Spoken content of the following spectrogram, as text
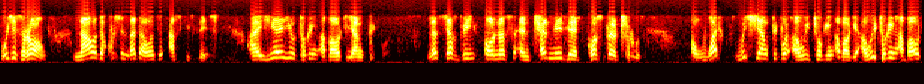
which is wrong. Now, the question that I want to ask is this. I hear you talking about young people. Let's just be honest and tell me the gospel truth. Uh, what, which young people are we talking about here? Are we talking about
